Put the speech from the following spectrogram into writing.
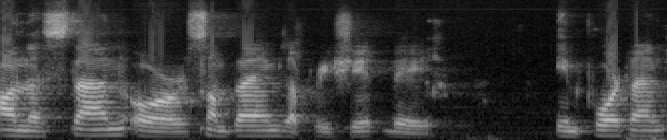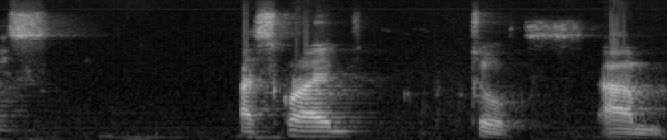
understand or sometimes appreciate the importance ascribed to um,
